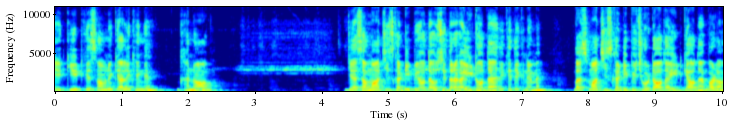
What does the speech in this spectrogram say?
एक ईट के सामने क्या लिखेंगे? घनाभ। जैसा माचिस का डिब्बी होता है, उसी तरह का ईट होता है, देखिए देखने में। बस माचिस का डिब्बी छोटा होता है, ईट क्या होता है? बड़ा।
